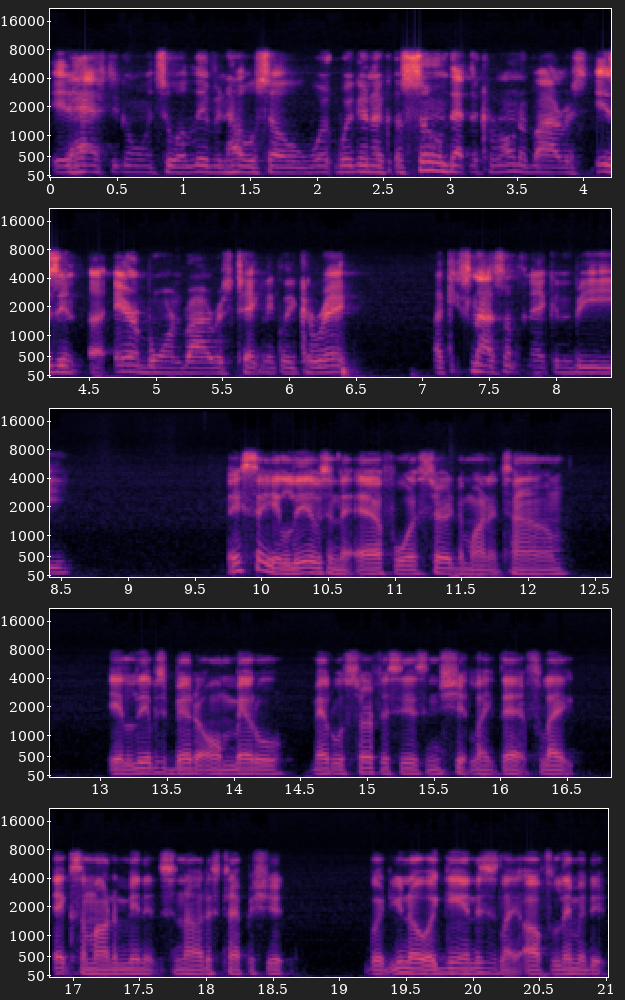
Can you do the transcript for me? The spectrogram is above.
it has to go into a living host. So we're, we're going to assume that the coronavirus isn't an airborne virus, technically, correct? Like it's not something that can be They say it lives in the air for a certain amount of time. It lives better on metal metal surfaces and shit like that for like X amount of minutes and all this type of shit. But you know, again, this is like off limited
